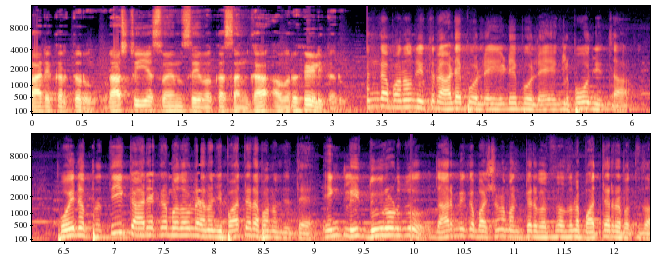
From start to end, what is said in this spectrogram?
ಕಾರ್ಯಕರ್ತರು ರಾಷ್ಟ್ರೀಯ ಸ್ವಯಂ ಸೇವಕ ಸಂಘ ಅವರು ಹೇಳಿದರು. ಸಂಘ ಪನೊಂದಿತ್ತು ಅಡೆಪೋಲೆ ಇಡೆಪೋಲೆ ಎಂಗ್ಲು ಪೋದಿತ್ತ ಪೋಯಿನ ಪ್ರತಿ ಕಾರ್ಯಕ್ರಮದವಳು ಏನೊಂಜಿ ಪಾತೆರ ಪನೊಂದಿತ್ತೆ ಎಂಕ್ಲಿ ದೂರೊಡ್ದು ಧಾರ್ಮಿಕ ಭಾಷಣ ಮನ್ಪೇರು ಬರ್ತದ, ಅದನ್ನು ಪಾತೆರ ಬರ್ತದ.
